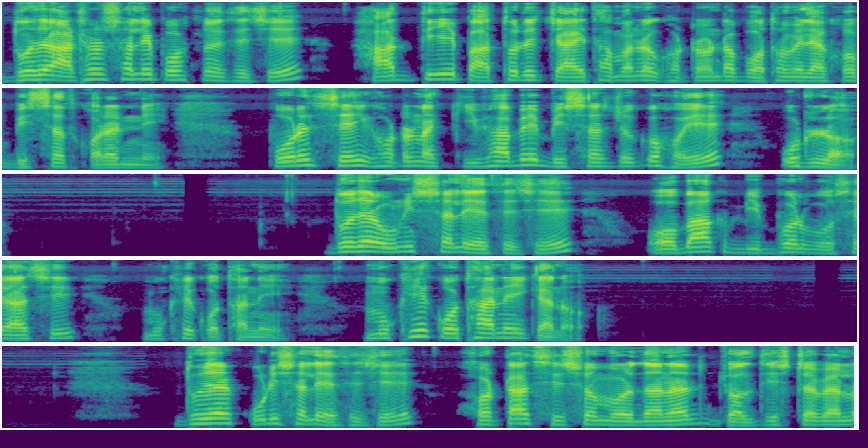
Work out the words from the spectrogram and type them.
দু হাজার আঠেরো সালে প্রশ্ন এসেছে, হাত দিয়ে পাথরে চাই থামানোর ঘটনাটা প্রথমে লেখক বিশ্বাস করেননি। পরে সেই ঘটনা কীভাবে বিশ্বাসযোগ্য হয়ে উঠল? দু হাজার উনিশ সালে এসেছে, অবাক বিভ্বল বসে আছি, মুখে কথা নেই। মুখে কথা নেই কেন? দু হাজার কুড়ি সালে এসেছে হঠাৎ শিশু মোরদানার জল তেষ্টা পেল।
